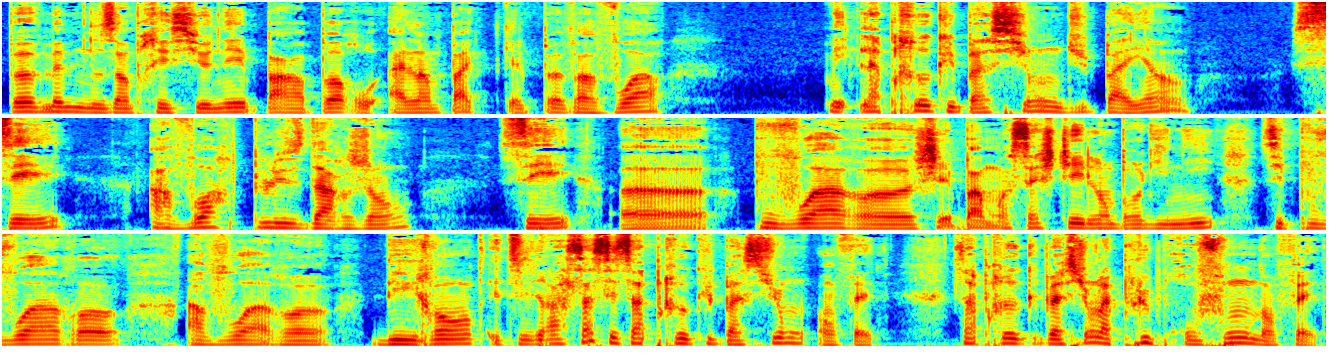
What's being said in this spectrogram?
peuvent même nous impressionner par rapport à l'impact qu'elles peuvent avoir, mais la préoccupation du païen, c'est avoir plus d'argent, c'est euh, pouvoir, euh, je sais pas moi, s'acheter une Lamborghini, c'est pouvoir euh, avoir euh, des rentes, etc. Ça, c'est sa préoccupation en fait. Sa préoccupation la plus profonde en fait.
